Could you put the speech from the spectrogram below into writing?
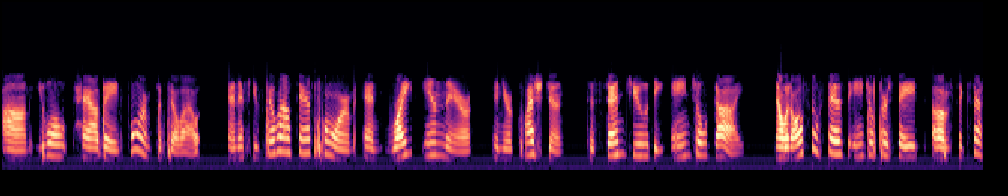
um, you will have a form to fill out. And if you fill out that form and write in there in your question to send you the angel guide. Now, it also says angel first aid um, success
